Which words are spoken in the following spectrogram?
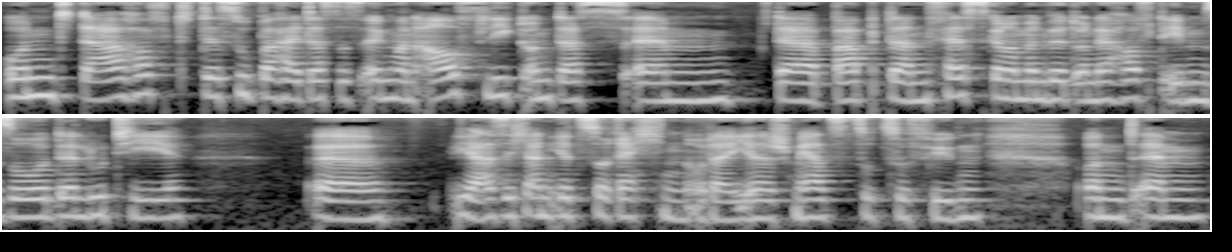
und da hofft der Super halt, dass das irgendwann auffliegt und dass ähm, der Bab dann festgenommen wird und er hofft eben so, der Luti äh, ja, sich an ihr zu rächen oder ihr Schmerz zuzufügen. Und ähm,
